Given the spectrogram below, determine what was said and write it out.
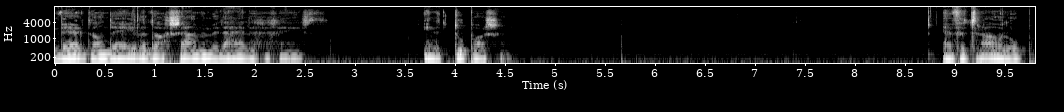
En werk dan de hele dag samen met de Heilige Geest in het toepassen. En vertrouw erop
